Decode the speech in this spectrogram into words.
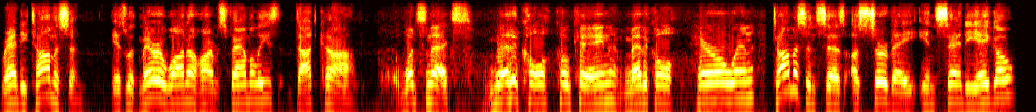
Randy Thomason is with MarijuanaHarmsFamilies.com. What's next? Medical cocaine, medical heroin? Thomason says a survey in San Diego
